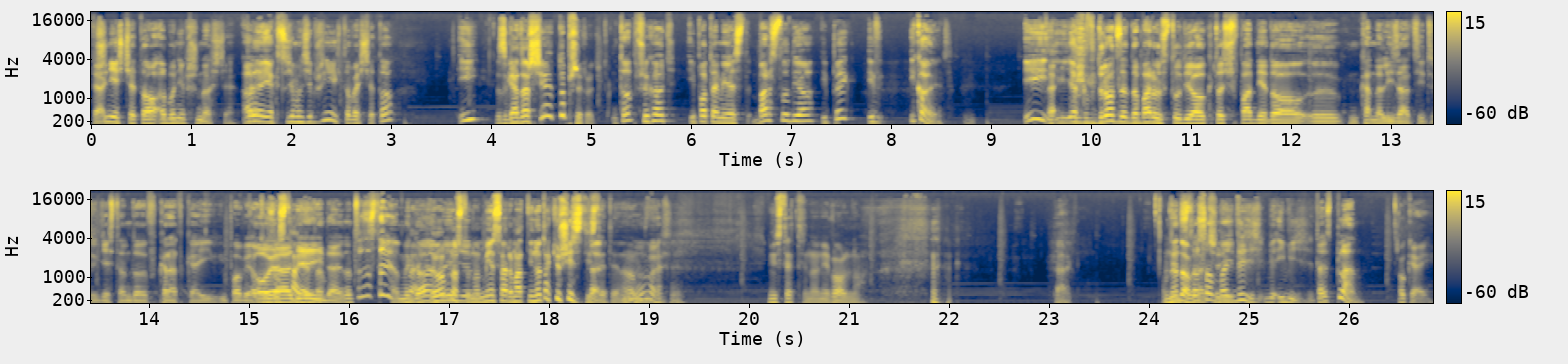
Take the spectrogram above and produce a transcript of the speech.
Tak. przynieście to albo nie przynoście. Ale Tak. jak coś macie przynieść, to weźcie to i Zgadzasz się? To przychodź. to przychodź i potem jest bar studio i pyk i, i koniec. I Tak. jak w drodze do baru studio ktoś wpadnie do y, kanalizacji, czy gdzieś tam do, w kratkę i, i powie, No to o ja nie tam. idę, no to zostawiamy Tak, go. no po prostu, no mięso armatnie, no tak już jest niestety. tak, No, no właśnie. niestety, no nie wolno. Tak. No Więc dobra, to są, czyli... widzisz, i widzisz, to jest plan. Okej,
